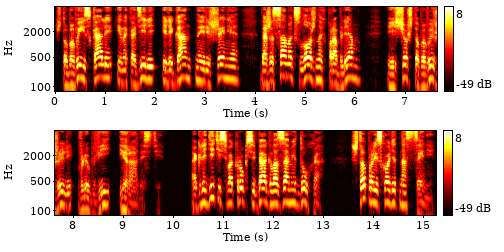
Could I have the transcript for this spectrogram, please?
чтобы вы искали и находили элегантные решения даже самых сложных проблем, и еще чтобы вы жили в любви и радости. Оглядитесь вокруг себя глазами духа. Что происходит на сцене?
